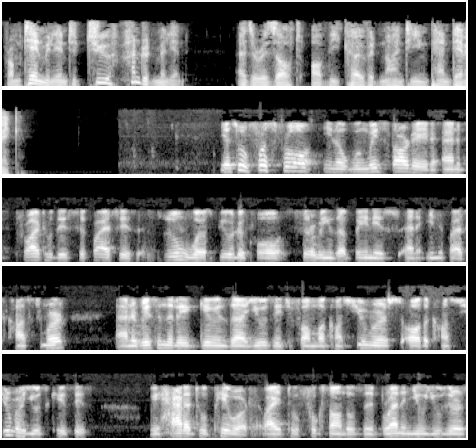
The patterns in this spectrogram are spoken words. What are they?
from 10 million to 200 million as a result of the COVID-19 pandemic. Yeah, so first of all, you know, when we started and prior to this crisis, Zoom was built for serving the business and enterprise customers and recently, given the usage from consumers or the consumer use cases, we had to pivot, right, to focus on those brand new users,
